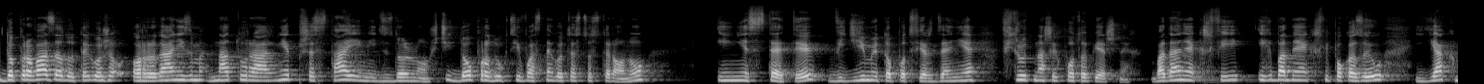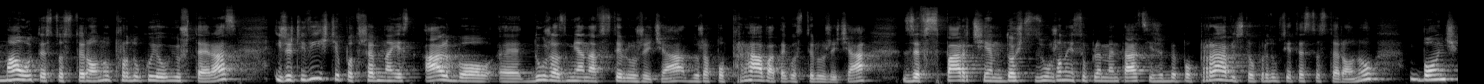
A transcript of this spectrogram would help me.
doprowadza do tego, że organizm naturalnie przestaje mieć zdolności do produkcji własnego testosteronu, i niestety widzimy to potwierdzenie wśród naszych potopiecznych. Badania krwi, ich badania krwi pokazują, jak mało testosteronu produkują już teraz i rzeczywiście potrzebna jest albo e, duża zmiana w stylu życia, duża poprawa tego stylu życia ze wsparciem dość złożonej suplementacji, żeby poprawić tę produkcję testosteronu, bądź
